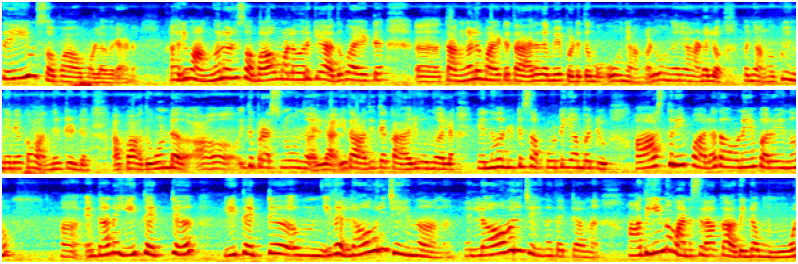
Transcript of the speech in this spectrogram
സെയിം സ്വഭാവമുള്ളവരാണ്. കാര്യം അങ്ങനെ ഒരു സ്വഭാവമുള്ളവർക്ക് അതുമായിട്ട് തങ്ങളുമായിട്ട് താരതമ്യപ്പെടുത്തുമ്പോൾ ഓ ഞങ്ങളും അങ്ങനെയാണല്ലോ. അപ്പം ഞങ്ങൾക്കും ഇങ്ങനെയൊക്കെ വന്നിട്ടുണ്ട്. അപ്പോൾ അതുകൊണ്ട് ഇത് പ്രശ്നമൊന്നുമല്ല. ഇത് ആദ്യത്തെ കാര്യമൊന്നുമല്ല. എന്ന് പറഞ്ഞിട്ട് സപ്പോർട്ട് ചെയ്യാൻ പറ്റൂ. ആ സ്ത്രീ പല തവണയും പറയുന്നു എന്താണ് ഈ തെറ്റ് ഈ തെറ്റ് ഇതെല്ലാവരും ചെയ്യുന്നതാണ്. എല്ലാവരും ചെയ്യുന്ന തെറ്റാണ് അതിൽ നിന്ന് മനസ്സിലാക്കുക അതിന്റെ മൂള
